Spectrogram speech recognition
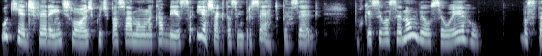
O que é diferente, lógico, de passar a mão na cabeça e achar que tá sempre certo, percebe? Porque se você não vê o seu erro, você tá,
